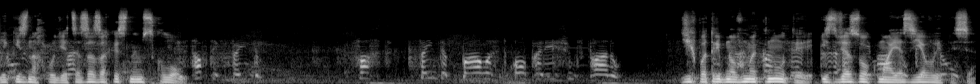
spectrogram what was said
які знаходяться за захисним склом. First, find the ballast operations panel. Їх потрібно вмикнути, і зв'язок має з'явитися.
